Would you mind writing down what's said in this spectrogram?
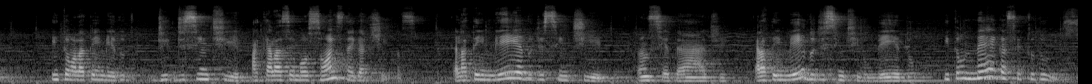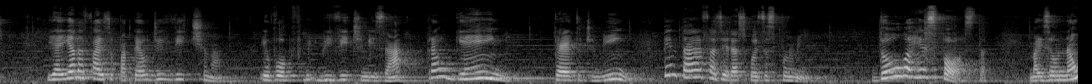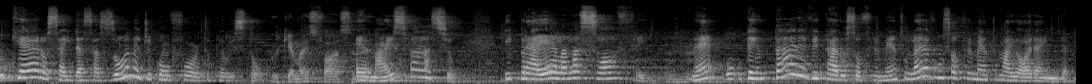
Então ela tem medo de, de sentir aquelas emoções negativas. Ela tem medo de sentir ansiedade, ela tem medo de sentir o medo, então nega-se tudo isso. E aí ela faz o papel de vítima. Eu vou me vitimizar para alguém perto de mim tentar fazer as coisas por mim. dou a resposta, mas eu não quero sair dessa zona de conforto que eu estou. Porque é mais fácil, É né? mais fácil. E para ela, ela sofre. Né? O tentar evitar o sofrimento leva a um sofrimento maior ainda.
